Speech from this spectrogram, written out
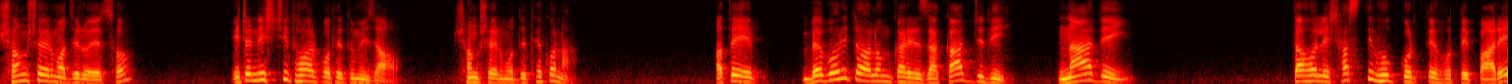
সংশয়ের মাঝে রয়েছ, এটা নিশ্চিত হওয়ার পথে তুমি যাও, সংশয়ের মধ্যে থেকো না। অতএব ব্যবহৃত অলঙ্কারের জাকাত যদি না দেই, তাহলে শাস্তি ভোগ করতে হতে পারে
